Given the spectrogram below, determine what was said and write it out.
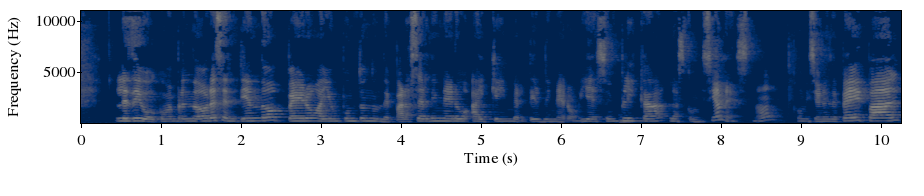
les digo, como emprendedores entiendo, pero hay un punto en donde para hacer dinero hay que invertir dinero y eso implica las comisiones, ¿no? Comisiones de PayPal.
